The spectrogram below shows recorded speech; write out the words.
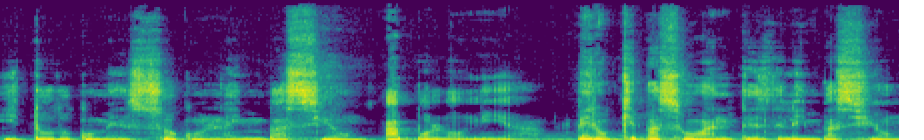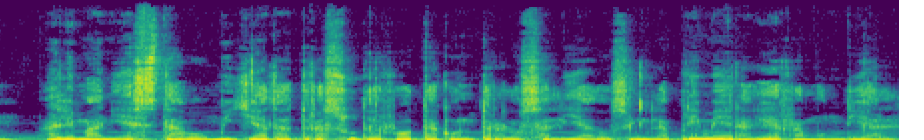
y todo comenzó con la invasión a Polonia. Pero ¿qué pasó antes de la invasión? Alemania estaba humillada tras su derrota contra los aliados en la Primera Guerra Mundial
